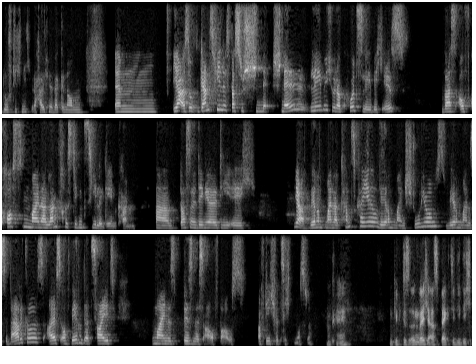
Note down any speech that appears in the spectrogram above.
durfte ich nicht, habe ich mir weggenommen. Ähm, ja, also ganz vieles, was so schnell, schnelllebig oder kurzlebig ist, was auf Kosten meiner langfristigen Ziele gehen kann. Äh, das sind Dinge, die ich ja, während meiner Tanzkarriere, während meines Studiums, während meines Sabbaticals, als auch während der Zeit meines Businessaufbaus, auf die ich verzichten musste. Okay. Und gibt es irgendwelche Aspekte, die dich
